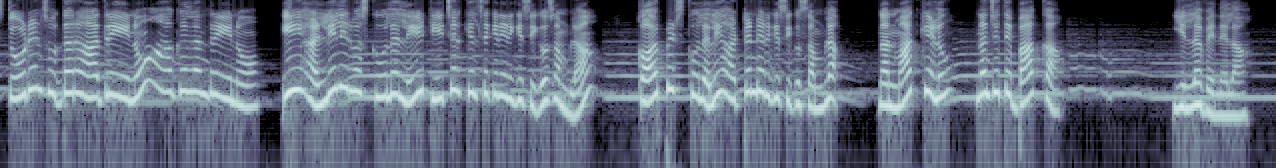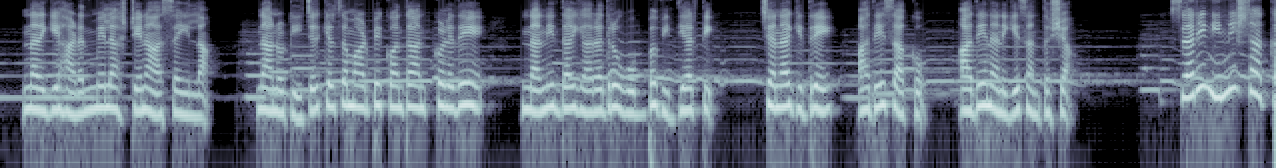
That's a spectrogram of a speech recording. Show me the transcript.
ಸ್ಟೂಡೆಂಟ್ಸ್ ಉದ್ಧಾರ ಆದ್ರೆ ಏನೋ, ಆಗಲ್ಲ ಅಂದ್ರೆ ಏನೋ? ಈ ಹಳ್ಳಿಲಿರುವ ಸ್ಕೂಲಲ್ಲಿ ಟೀಚರ್ ಕೆಲ್ಸಕ್ಕೆ ನಿನಗೆ ಸಿಗೋ ಸಂಬಳ? ಕಾರ್ಪೊರೇಟ್ ಸ್ಕೂಲಲ್ಲಿ ಅಟೆಂಡರ್ಗೆ ಸಿಗೋ ಸಂಬಳ? ನನ್ ಮಾತ್ ಕೇಳು, ನನ್ ಜೊತೆ ಬಾಕ ಇಲ್ಲವೆನೆಲ, ನನಗೆ ಹಣದ ಮೇಲೆ ಅಷ್ಟೇನ ಆಸೆ ಇಲ್ಲ. ನಾನು ಟೀಚರ್ ಕೆಲಸ ಮಾಡ್ಬೇಕು ಅಂತ ಅಂದ್ಕೊಳ್ಳದೆ ನನ್ನಿಂದ ಯಾರಾದರೂ ಒಬ್ಬ ವಿದ್ಯಾರ್ಥಿ. ಚೆನ್ನಾಗಿದ್ರೆ ಅದೇ ಸಾಕು, ಅದೇ ನನಗೆ ಸಂತೋಷ. ಸರಿ ನಿನ್ನಿಷ್ಟ ಅಕ್ಕ,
